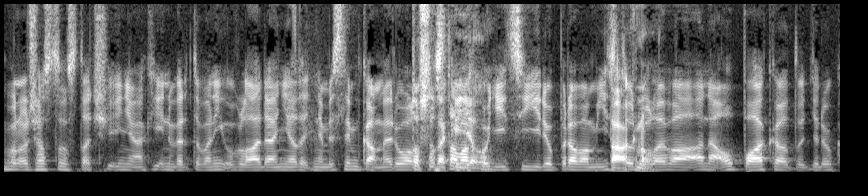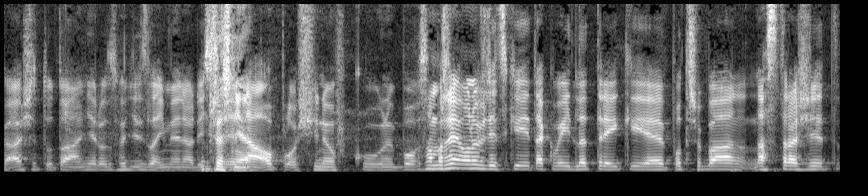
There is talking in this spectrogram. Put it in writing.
Ono často stačí i nějaký invertovaný ovládání, a teď nemyslím kameru, ale to postava chodící doprava místo tak, no. doleva a naopak a to tě dokáže totálně rozhodit zejména, když Přesně. se jedná o plošinovku. Nebo samozřejmě ono vždycky takovýhle triky je potřeba nastražit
